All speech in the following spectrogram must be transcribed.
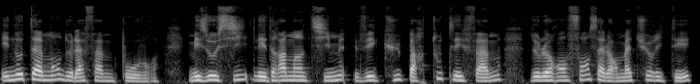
et notamment de la femme pauvre, mais aussi les drames intimes vécus par toutes les femmes de leur enfance à leur maturité,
